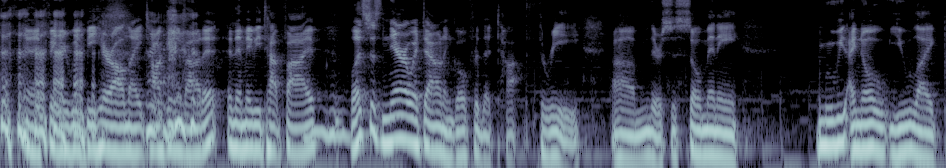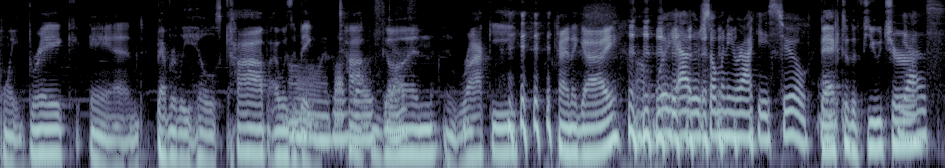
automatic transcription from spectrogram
And I figured we'd be here all night talking about it, and then maybe top 5 Let's just narrow it down and go for the top three. Um, there's just so many movies. I know you like Point Break and Beverly Hills Cop. I was a big Oh, Top those, Gun and Rocky kind of guy. Oh, well, yeah, there's so many Rockies too. Back to the Future. Yes.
